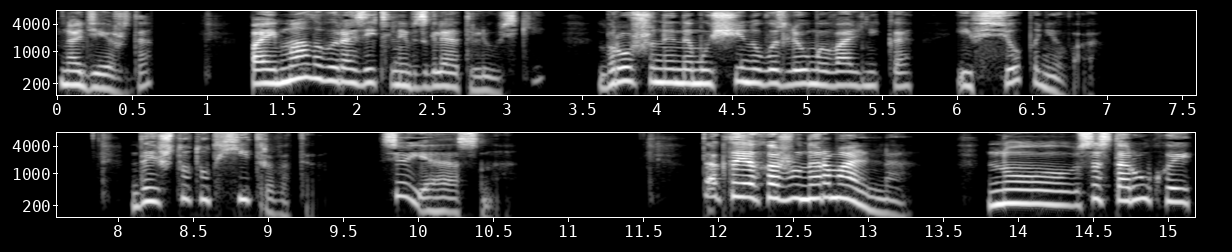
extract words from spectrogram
Надежда поймала выразительный взгляд Люськи, брошенный на мужчину возле умывальника, и все поняла. Да и что тут хитрого-то? Все ясно. Так-то я хожу нормально, но со старухой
